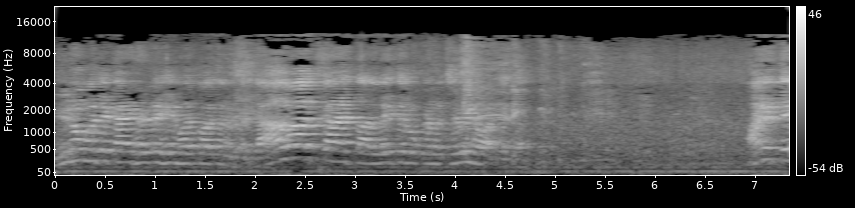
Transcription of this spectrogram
युनोमध्ये काय घडलं हे महत्वाचं नसतं. गावात काय चाललंय ते लोकांना चवीनं वाटायचं आणि ते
